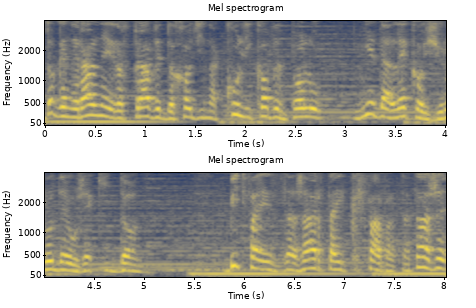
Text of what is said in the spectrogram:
Do generalnej rozprawy dochodzi na Kulikowym polu niedaleko źródeł rzeki Don. Bitwa jest zażarta i krwawa. Tatarzy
